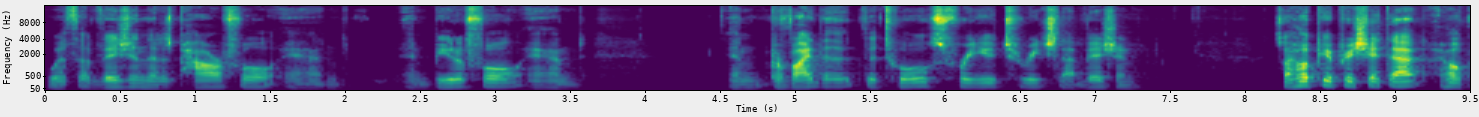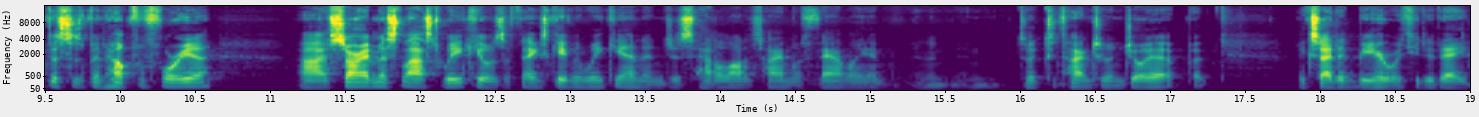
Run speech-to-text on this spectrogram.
with a vision that is powerful and, and beautiful and, and provide the, the tools for you to reach that vision. So I hope you appreciate that. I hope this has been helpful for you. Uh, sorry I missed last week. It was a Thanksgiving weekend and just had a lot of time with family and, and, and took the time to enjoy it. But excited to be here with you today.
